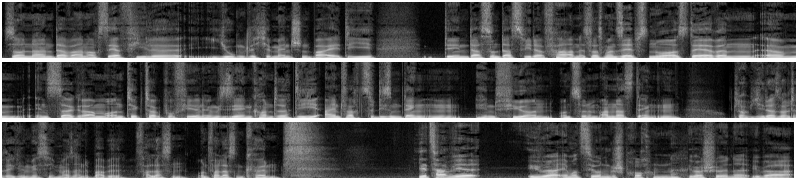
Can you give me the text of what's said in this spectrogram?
sondern da waren auch sehr viele jugendliche Menschen bei, die denen das und das widerfahren ist, was man selbst nur aus deren ähm, Instagram- und TikTok-Profilen irgendwie sehen konnte, die einfach zu diesem Denken hinführen und zu einem Andersdenken. Ich glaube, jeder sollte regelmäßig mal seine Bubble verlassen und verlassen können. Jetzt haben wir über Emotionen gesprochen, über schöne, über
